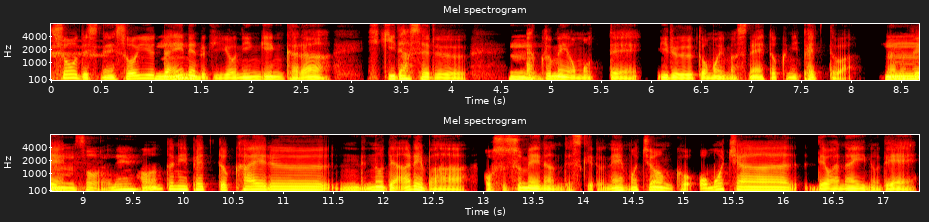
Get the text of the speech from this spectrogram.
そうですね。そういったエネルギーを人間から引き出せるうん。役目を持っていると思いますね。特にペットは。なので、うんそうだね。本当にペット飼えるのであればおすすめなんですけどね。もちろんこうおもちゃではないので、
